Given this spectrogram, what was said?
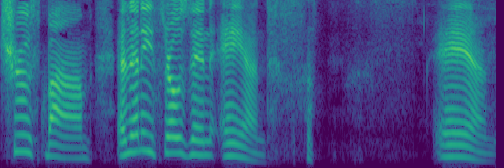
truth bomb. And then he throws in and. and.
